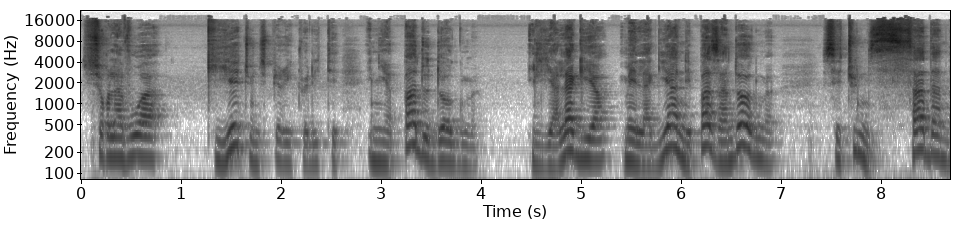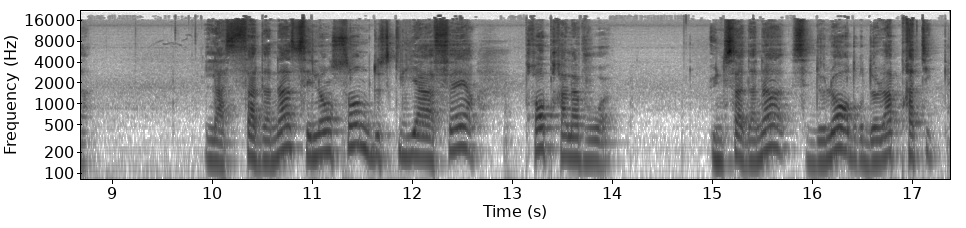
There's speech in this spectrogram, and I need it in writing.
Sur la voie qui est une spiritualité, il n'y a pas de dogme. Il y a l'agya, mais l'agya n'est pas un dogme, c'est une sadhana. La sadhana, c'est l'ensemble de ce qu'il y a à faire propre à la voix. Une sadhana, c'est de l'ordre de la pratique.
